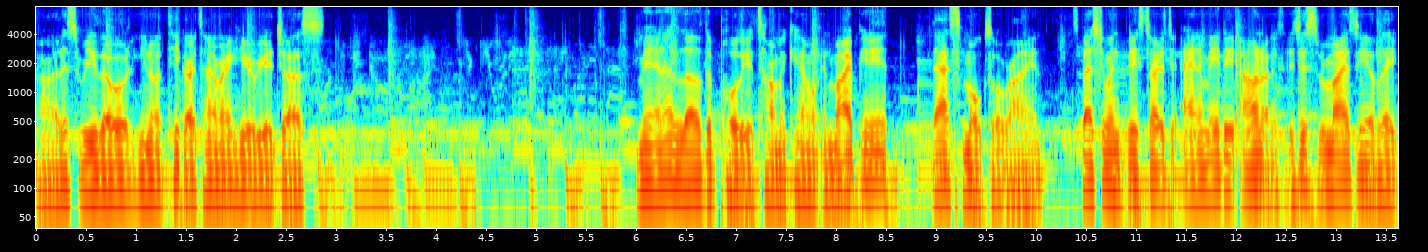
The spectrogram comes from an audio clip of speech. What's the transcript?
Alright, let's reload. You know, take our time right here, readjust. Man, I love the polyatomic camo. In my opinion, that smokes Orion especially when they started to animate it. I don't know, it just reminds me of like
